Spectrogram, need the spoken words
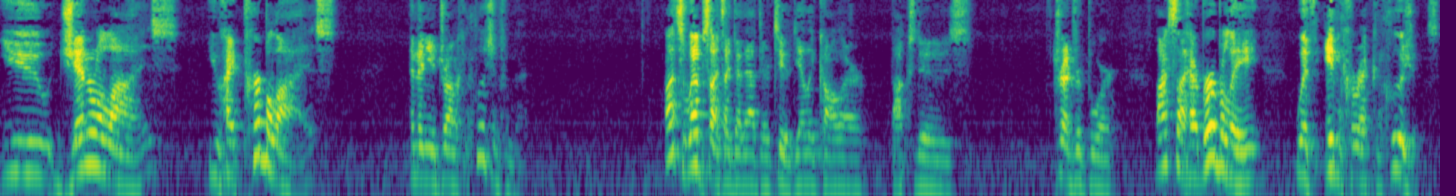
you generalize, you hyperbolize, and then you draw a conclusion from that. Lots of websites like that out there too. Daily Caller, Fox News, Drudge Report. Lots of hyperbole with incorrect conclusions.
